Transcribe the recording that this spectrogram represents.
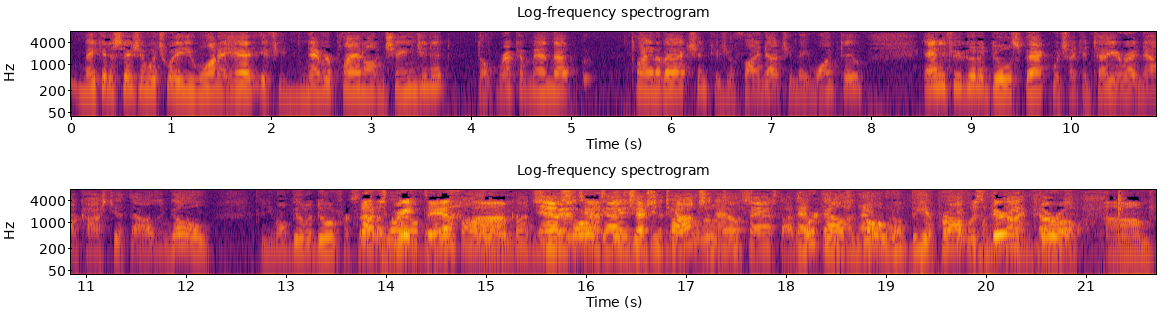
make a decision which way you want to head. If you never plan on changing it, don't recommend that plan of action because you'll find out you may want to. And if you're going to dual spec, which I can tell you right now, cost you a thousand gold, and you won't be able to do it for So quite that was a while. great, but if you Um, yeah, sorry guys, I I did did talk talk a a little little too too fast. I'm that working on thousand that. gold Gold won't be a problem It was when very the time thorough. Um,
